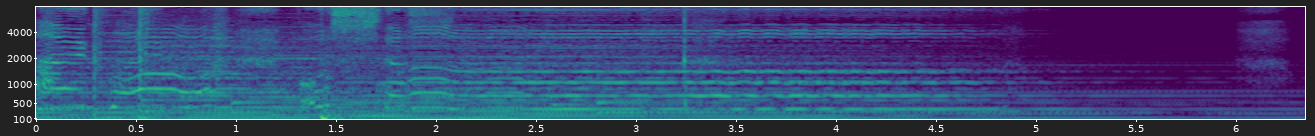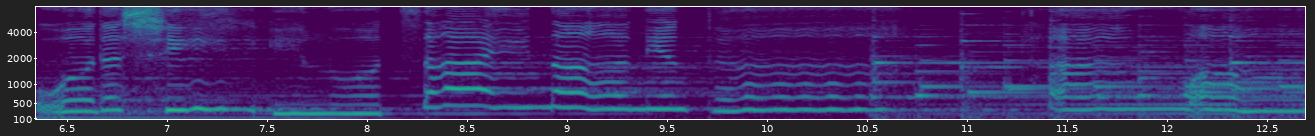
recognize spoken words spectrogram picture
爱过不伤。我的心已落在那年的盼望。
